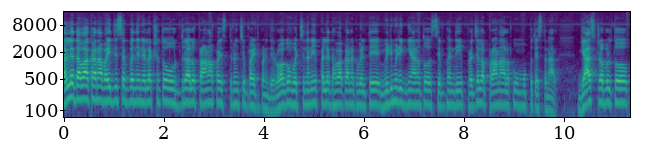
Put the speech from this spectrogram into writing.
పల్లె దవాఖానా వైద్య సిబ్బంది నిర్లక్ష్యంతో వృద్ధురాలు ప్రాణాపరిస్థితి నుంచి బయటపడింది. రోగం వచ్చిందని పల్లె దవాఖానాకు వెళ్తే మిడిమిడి జ్ఞానంతో సిబ్బంది ప్రజల ప్రాణాలకు ముప్పు తెస్తున్నారు. గ్యాస్ ట్రబుల్తో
